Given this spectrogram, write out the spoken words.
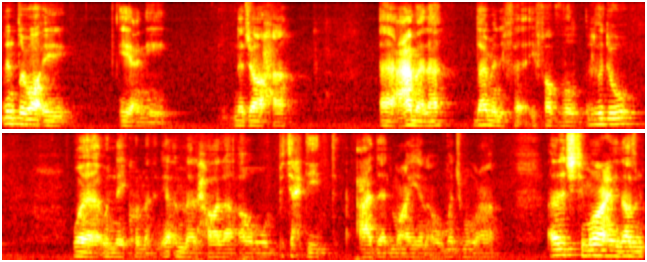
الانطوائي يعني نجاحه آه، عمله دائما يفضل الهدوء وإنه يكون مثلا يا اما الحاله أو بتحديد عدد معين أو مجموعة. الاجتماعي لازم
